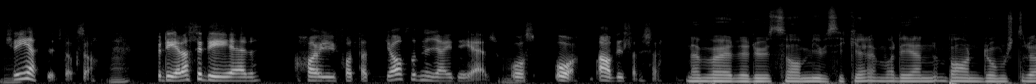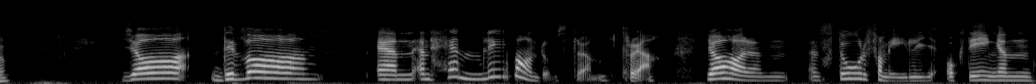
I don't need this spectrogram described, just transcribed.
Mm. kreativt också. Mm. För deras idéer har ju fått att jag har fått nya idéer Mm. och, och ja, visar sig. När började du som musiker? Var det en barndomsdröm? Ja, det var en, en hemlig barndomsdröm tror jag. Jag har en, en stor familj och det är ingen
